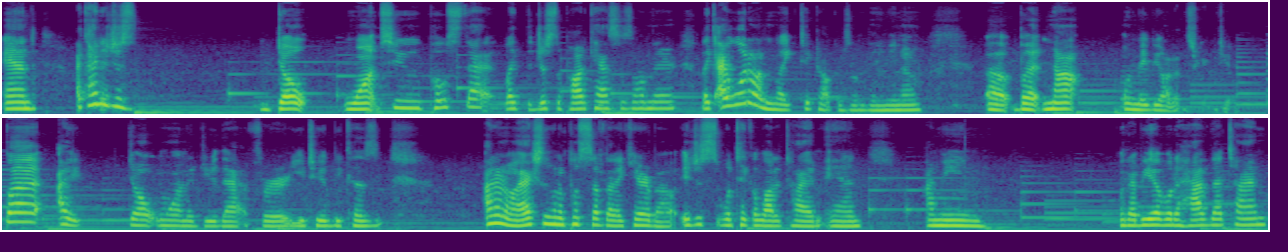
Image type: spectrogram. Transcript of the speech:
and I kind of just don't want to post that like the just the podcast is on there. Like i would on like tiktok or something you know? Uh but not or maybe on instagram too. But i don't want to do that for youtube because i don't know i actually want to put stuff that i care about. It just would take a lot of time and i mean would i be able to have that time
